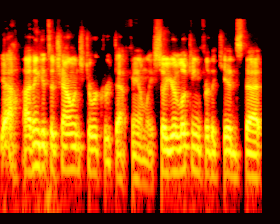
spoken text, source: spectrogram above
Yeah, I think it's a challenge to recruit that family. So you're looking for the kids that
